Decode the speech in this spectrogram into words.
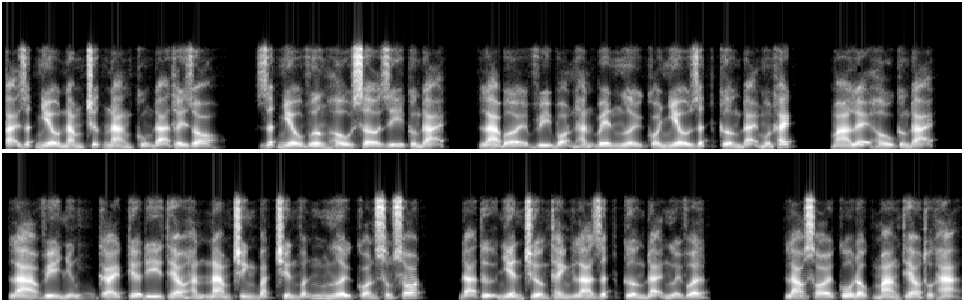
Tại rất nhiều năm trước nàng cũng đã thấy rõ, rất nhiều vương hầu sở dĩ cường đại, là bởi vì bọn hắn bên người có nhiều rất cường đại môn khách, mà lệ hầu cường đại, là vì những cái kia đi theo hắn nam trinh bắt chiến vẫn người còn sống sót, đã tự nhiên trưởng thành là rất cường đại người vật. Lao sói cô độc mang theo thuộc hạ,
